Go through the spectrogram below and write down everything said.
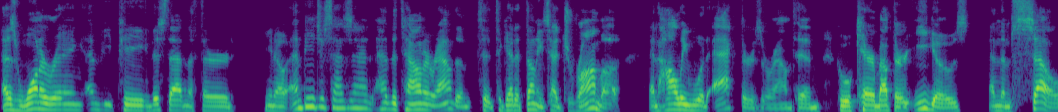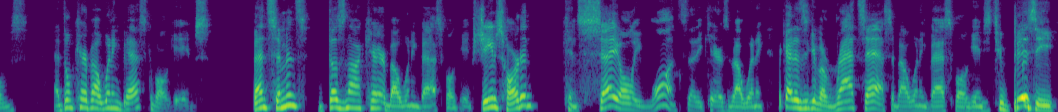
has won a ring, MVP, this, that, and the third. You know, Embiid just hasn't had, had the talent around him to, to get it done. He's had drama and Hollywood actors around him who will care about their egos and themselves and don't care about winning basketball games. Ben Simmons does not care about winning basketball games. James Harden can say all he wants that he cares about winning. That guy doesn't give a rat's ass about winning basketball games. He's too busy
